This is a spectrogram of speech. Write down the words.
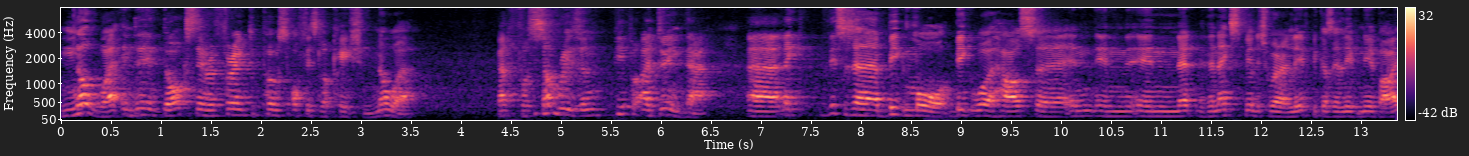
Nowhere in their docs they're referring to post office location. Nowhere. But for some reason, people are doing that. Uh, like this is a big mall, big warehouse uh, in, in, in the next village where I live because I live nearby,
